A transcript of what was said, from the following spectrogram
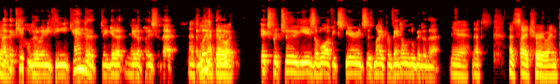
Yeah. the kid will do anything he can to, to get, a, get a piece of that. That's At exactly least right. extra two years of life experiences may prevent a little bit of that. Yeah, that's that's so true. And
